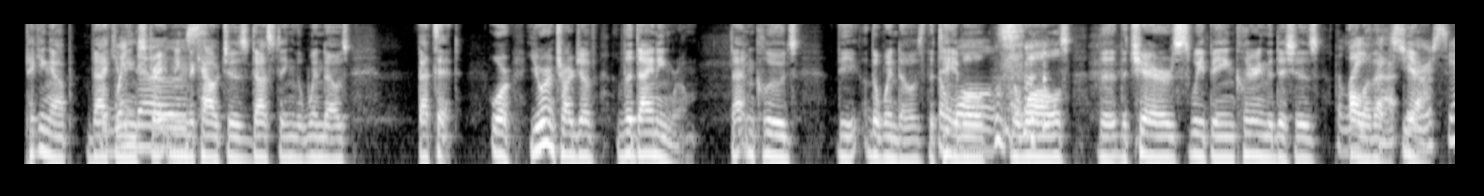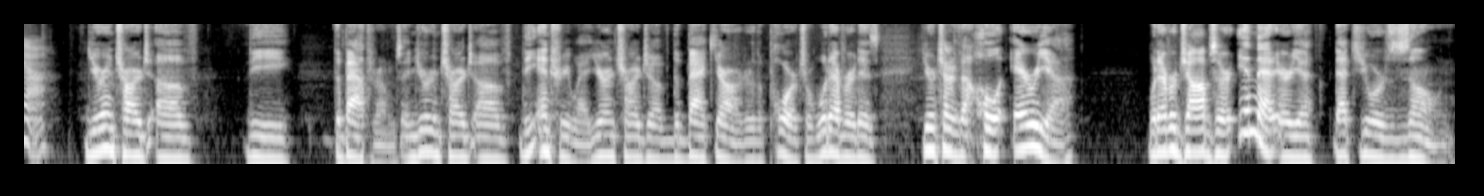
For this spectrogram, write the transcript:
Picking up vacuuming straightening the couches dusting the windows. That's it. Or you're in charge of the dining room. That includes the the windows the, table walls. the walls the the chairs sweeping clearing the dishes the all of that. Yeah. yeah. You're in charge of the the bathrooms and you're in charge of the entryway. You're in charge of the backyard or the porch or whatever it is you're in charge of that whole area whatever jobs are in that area that's your zone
